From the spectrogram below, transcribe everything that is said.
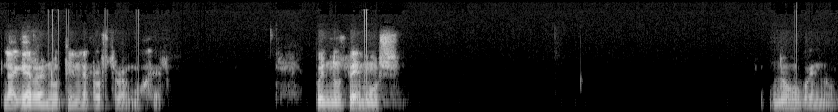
La guerra no tiene rostro de mujer. Pues nos vemos. No, bueno,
